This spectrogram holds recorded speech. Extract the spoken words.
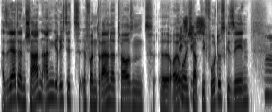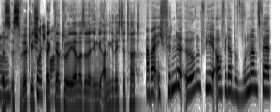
Also der hat einen Schaden angerichtet von 300.000 äh, Euro. Ich Richtig. habe die Fotos gesehen. Mhm. Es ist wirklich Furchtbar. spektakulär, was er da irgendwie angerichtet hat. Aber ich finde irgendwie auch wieder bewundernswert,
